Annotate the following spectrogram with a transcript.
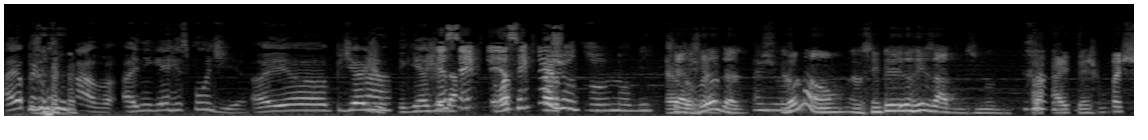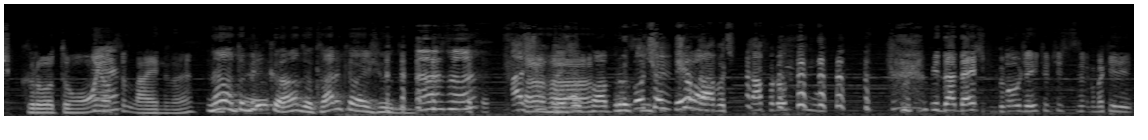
Aí eu perguntava, aí ninguém respondia. Aí eu pedia ajuda, Ah. ninguém Eu ajudava. sempre, eu sempre ajudo o noob. Você ajuda? Ajudo. Eu não, eu sempre dou risada dos noobs. Aí tem gente como tá escroto, on e É. offline, né? Não, eu tô brincando, claro que eu ajudo. Aham. Ajuda. Mas eu cobro Eu vou te 15 ajudar, vou te dar pra outro mundo. Me dá 10 gold aí que eu te ensino como é que ele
